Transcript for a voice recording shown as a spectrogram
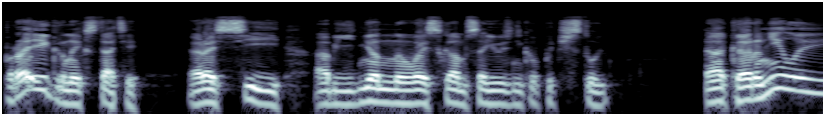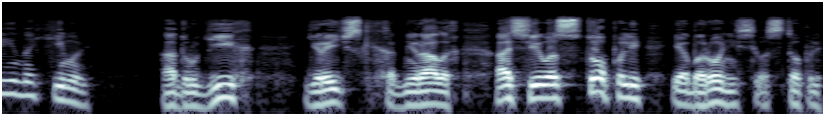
проигранной, кстати, России, объединенным войскам союзников почастую о Корнилове и Нахимове, о других героических адмиралах, о Севастополе и обороне Севастополя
